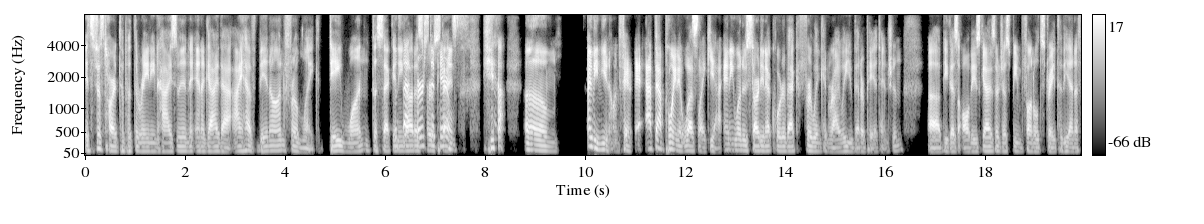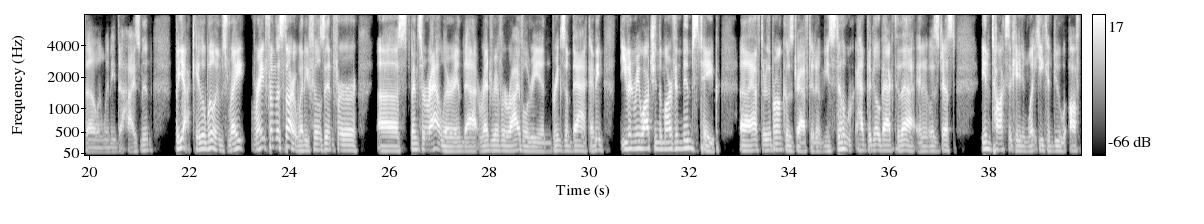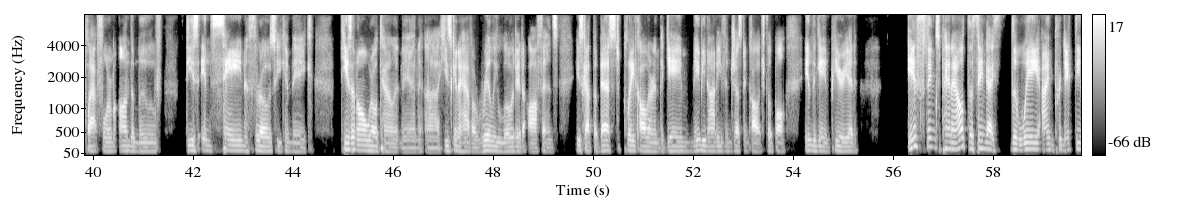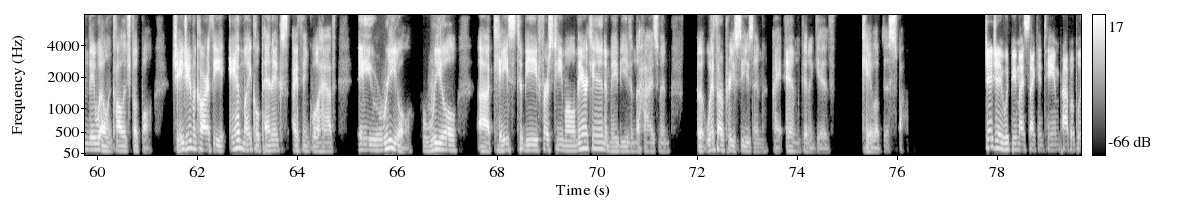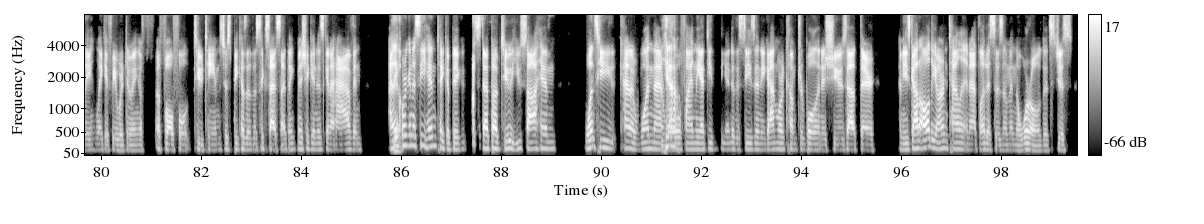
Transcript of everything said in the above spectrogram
it's just hard to put the reigning Heisman and a guy that I have been on from like day one, the second he got his first appearance. Yeah. Um, I mean, you know, in fair, at that point, it was like, yeah, anyone who's starting at quarterback for Lincoln Riley, you better pay attention uh, because all these guys are just being funneled straight to the NFL and winning the Heisman. But yeah, Caleb Williams, right, right from the start when he fills in for uh, Spencer Rattler in that Red River rivalry and brings him back. I mean, even rewatching the Marvin Mims tape uh, after the Broncos drafted him, you still had to go back to that. And it was just intoxicating what he can do off platform, on the move, these insane throws he can make. He's an all world talent, man. Uh, he's going to have a really loaded offense. He's got the best play caller in the game, maybe not even just in college football, in the game, period if things pan out the thing I the way I'm predicting they will in college football, JJ McCarthy and Michael Penix, I think will have a real, real uh, case to be first team All American and maybe even the Heisman. But with our preseason, I am gonna give Caleb this spot. JJ would be my second team, probably. Like if we were doing a, a full, full two teams, just because of the success I think Michigan is going to have, and I think we're going to see him take a big step up too. You saw him once he kind of won that yeah. role finally at the, the, end of the season. He got more comfortable in his shoes out there. I mean, he's got all the arm talent and athleticism in the world. It's just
